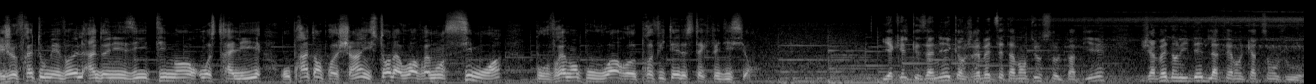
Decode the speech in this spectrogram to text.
Et je ferai tous mes vols Indonésie, Timor, Australie au printemps prochain, histoire d'avoir vraiment six mois pour vraiment pouvoir euh, profiter de cette expédition. Il y a quelques années, quand je rêvais de cette aventure sur le papier, j'avais dans l'idée de la faire en 400 jours.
